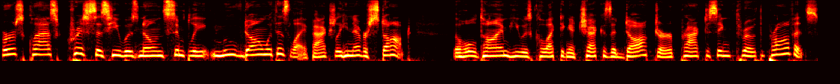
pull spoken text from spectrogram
First class Chris, as he was known, simply moved on with his life. Actually, he never stopped. The whole time he was collecting a check as a doctor, practicing throughout the province.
